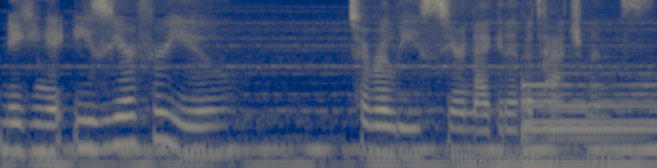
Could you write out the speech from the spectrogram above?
Making it easier for you to release your negative attachments.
